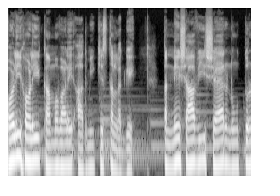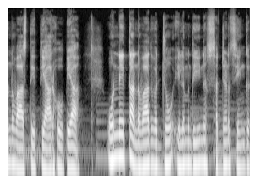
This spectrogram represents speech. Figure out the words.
ਹੌਲੀ-ਹੌਲੀ ਕੰਮ ਵਾਲੇ ਆਦਮੀ ਖਿਸਕਣ ਲੱਗੇ। ਧੰਨੇ ਸ਼ਾਹ ਵੀ ਸ਼ਹਿਰ ਨੂੰ ਤੁਰਨ ਵਾਸਤੇ ਤਿਆਰ ਹੋ ਪਿਆ। ਉਹਨੇ ਧੰਨਵਾਦ ਵਜੋਂ ਇਲਮਦੀਨ, ਸੱਜਣ ਸਿੰਘ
